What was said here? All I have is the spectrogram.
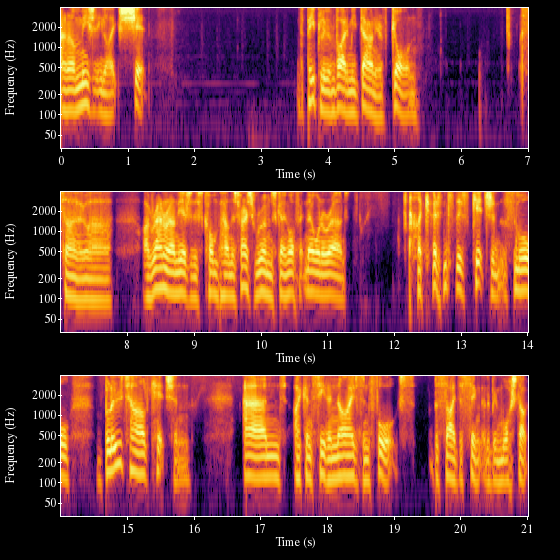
and I'm immediately like, shit. The people who invited me down here have gone. So uh, I ran around the edge of this compound. There's various rooms going off it, no one around. I get into this kitchen, a small blue tiled kitchen, and I can see the knives and forks beside the sink that have been washed up.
